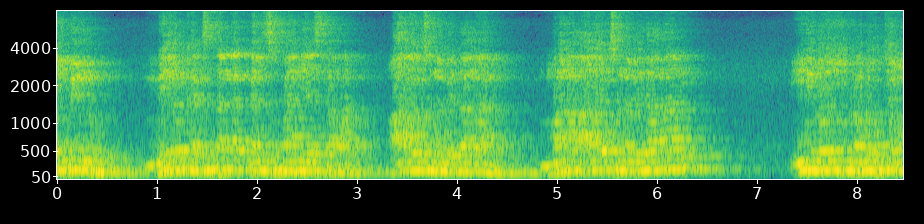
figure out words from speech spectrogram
చెప్పిండు మేము ఖచ్చితంగా కలిసి పనిచేస్తామని ఆలోచన విధానాన్ని. మన ఆలోచన విధానాన్ని ఈ రోజు ప్రభుత్వం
